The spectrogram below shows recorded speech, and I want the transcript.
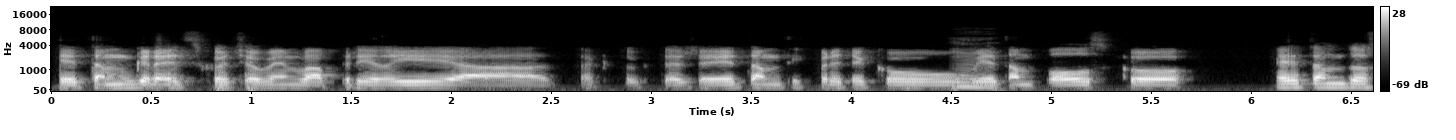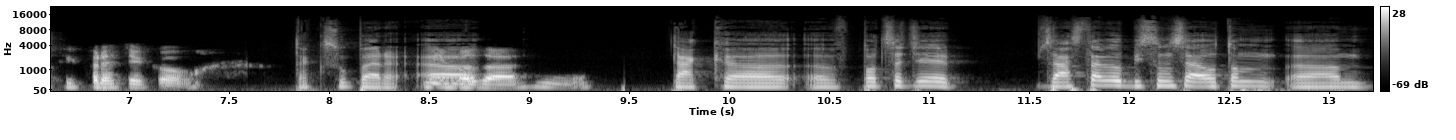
Je tam Grécko, čo viem, v apríli a takto, takže je tam tých pretekov, hmm. je tam Polsko, je tam dosť tých pretekov. Tak super. Uh, tak uh, v podstate zastavil by som sa o tom, um,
